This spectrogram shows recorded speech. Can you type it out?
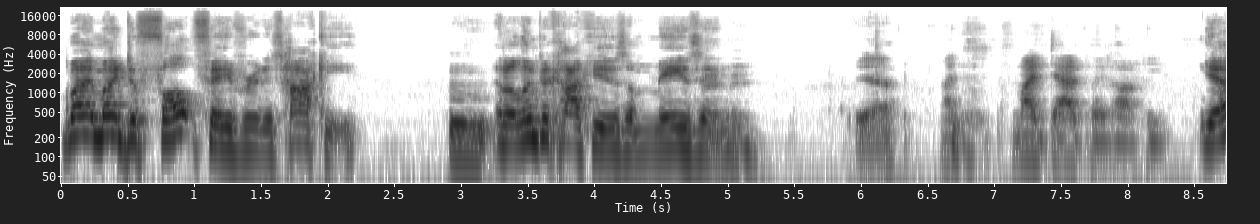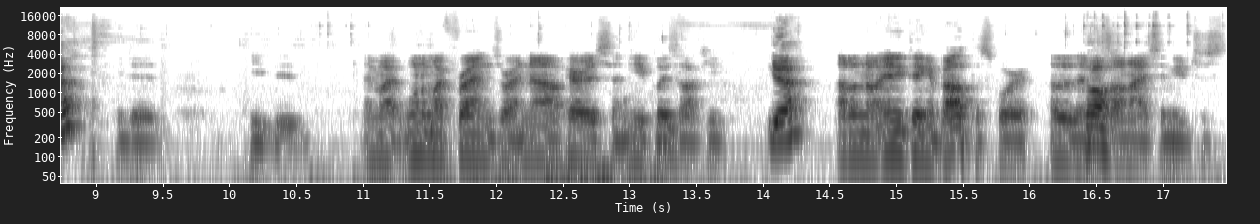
My my default favorite is hockey. Mm. And Olympic hockey is amazing. yeah. My, my dad played hockey. Yeah? He did. he did. And my one of my friends right now, Harrison, he plays hockey. Yeah? I don't know anything about the sport other than Oh. it's on ice and you just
